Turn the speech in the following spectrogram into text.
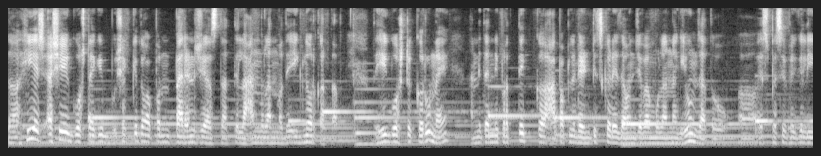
तर ही अश अशी एक गोष्ट आहे की शक्यतो आपण पॅरेंट्स जे असतात ते लहान मुलांमध्ये इग्नोर करतात. तर ही गोष्ट करू नये आणि त्यांनी प्रत्येक आपापल्या डेंटिस्टकडे जाऊन जेव्हा मुलांना घेऊन जातो स्पेसिफिकली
